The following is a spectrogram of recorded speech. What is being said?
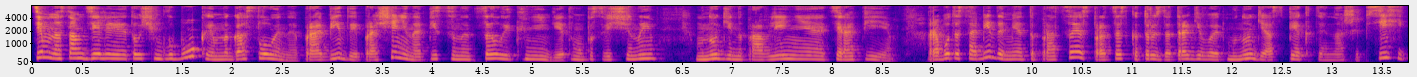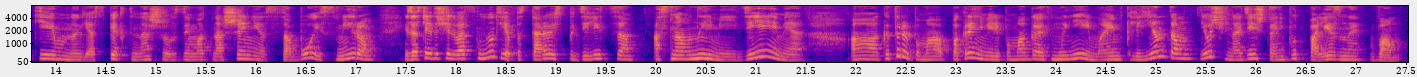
Тема на самом деле это очень глубокая и многослойная. Про обиды и прощения написаны целые книги. Этому посвящены многие направления терапии. Работа с обидами – это процесс, процесс, который затрагивает многие аспекты нашей психики, многие аспекты нашего взаимоотношения с собой с миром. И за следующие 20 минут я постараюсь поделиться основными идеями, а, которые, по крайней мере, помогают мне и моим клиентам, и очень надеюсь, что они будут полезны вам.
